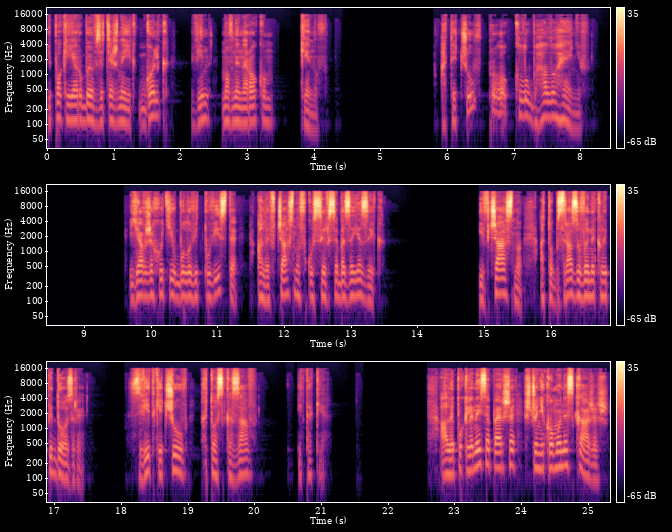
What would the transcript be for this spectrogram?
і поки я робив затяжний гольк, він, мов ненароком, кинув. А ти чув про клуб галогенів? Я вже хотів було відповісти, але вчасно вкусив себе за язик. І вчасно, а то б зразу виникли підозри звідки чув, хто сказав, і таке. Але поклянися перше, що нікому не скажеш.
